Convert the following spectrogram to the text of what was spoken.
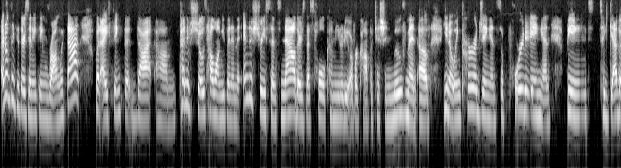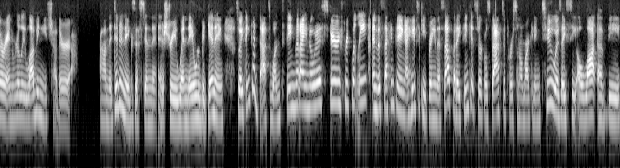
I don't think that there's anything wrong with that, but I think think that that um, kind of shows how long you've been in the industry since now there's this whole community over competition movement of, you know, encouraging and supporting and being t- together and really loving each other um, that didn't exist in the industry when they were beginning. So I think that that's one thing that I notice very frequently. And the second thing, I hate to keep bringing this up, but I think it circles back to personal marketing too, as I see a lot of the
